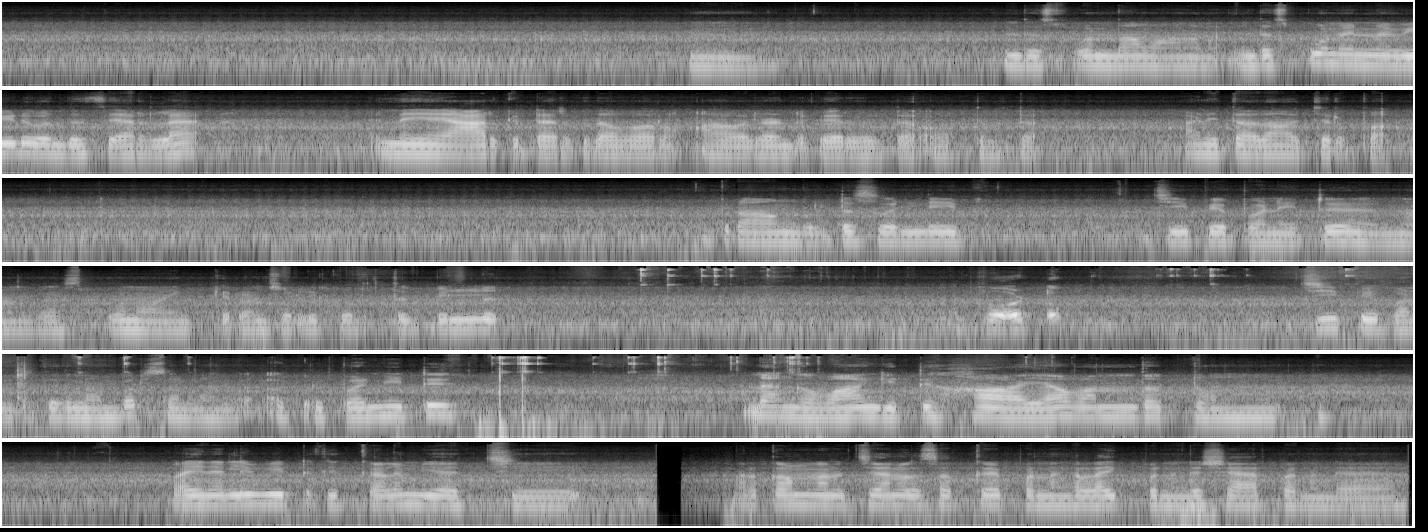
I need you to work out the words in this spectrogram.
இந்த ஸ்பூன் தான் வாங்கினேன் இந்த ஸ்பூன் இன்னும் வீடு வந்து சேரலை. இன்னும் யார்கிட்ட இருக்குதோ வரும். அவள் ரெண்டு பேர்கிட்ட ஒருத்தர்கிட்ட அனிதா தான் வச்சுருப்பா. அப்புறம் அவங்கள்ட்ட சொல்லி ஜிபே பண்ணிவிட்டு நாங்கள் ஸ்பூன் வாங்கிக்கிறோன்னு சொல்லி கொடுத்து பில்லு போட்டோம். ஜிபே பண்ணுறதுக்கு நம்பர் சொன்னாங்க. அப்புறம் பண்ணிவிட்டு நாங்கள் வாங்கிட்டு ஹாயாக வந்துட்டோம். ஃபைனலி வீட்டுக்கு கிளம்பியாச்சு. மறக்காமல் நம்ம சேனலை சப்ஸ்கிரைப் பண்ணுங்கள் லைக் பண்ணுங்கள் ஷேர் பண்ணுங்கள்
